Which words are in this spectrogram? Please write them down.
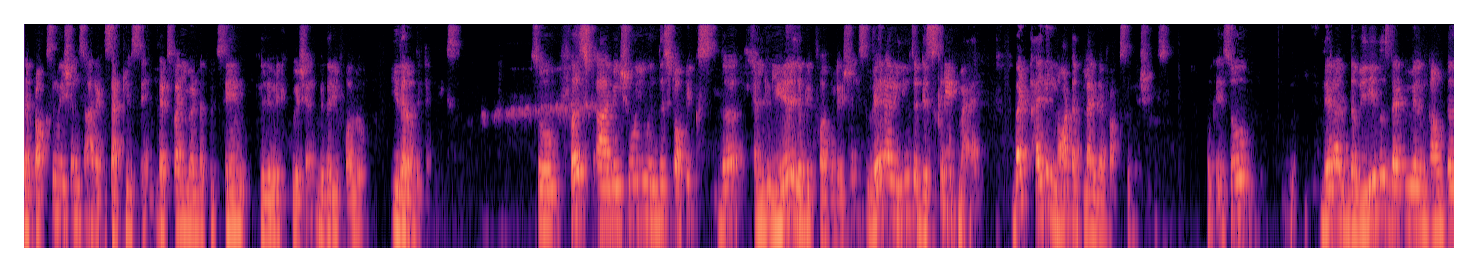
the approximations are exactly same. That's why you end up with same algebraic equation, whether you follow either of the techniques. So first I will show you in this topics the linear algebraic formulations where I will use a discrete math, but I will not apply the approximations. Okay, so there are the variables that we will encounter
